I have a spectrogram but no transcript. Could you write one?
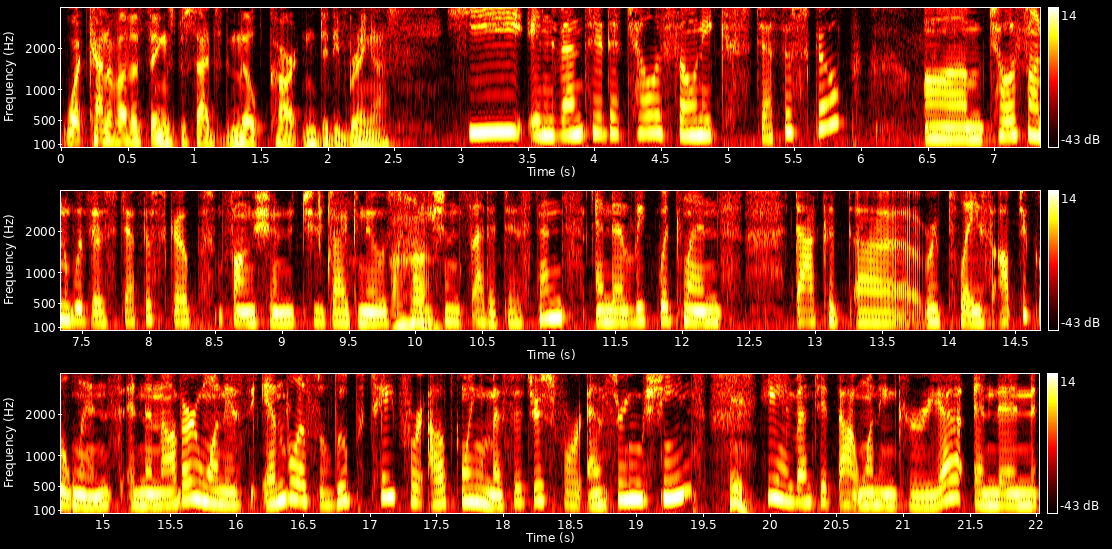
What kind of other things besides the milk carton did he bring us? He invented a telephonic stethoscope. Um, telephone with a stethoscope function to diagnose Uh-huh. patients at a distance, and a liquid lens that could uh, replace optical lens. And another one is the endless loop tape for outgoing messages for answering machines. Hmm. He invented that one in Korea, and then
